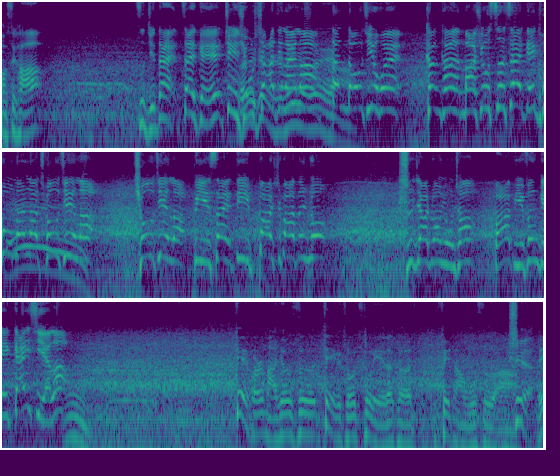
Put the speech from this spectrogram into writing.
奥斯卡自己带，再给这球杀进来了单刀机会，看看马修斯再给空门了，球进了，球进了，比赛第八十八分钟，石家庄永昌把比分给改写了。嗯，这会儿马修斯这个球处理的可非常无私啊。是哎，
